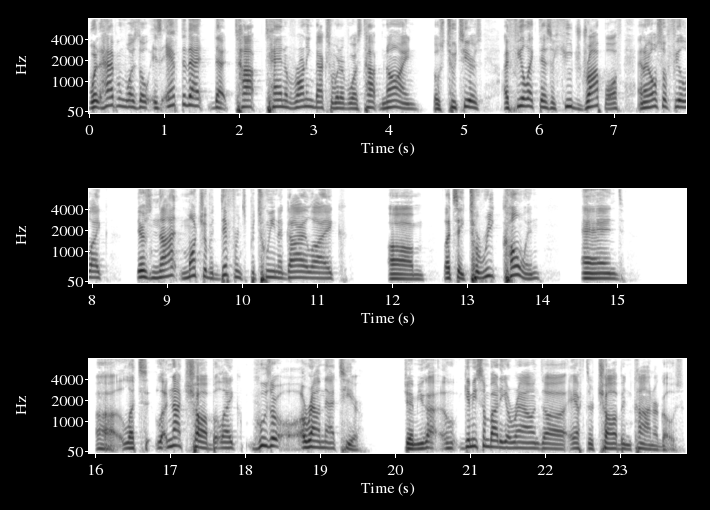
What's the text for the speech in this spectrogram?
what happened was though is after that that top ten of running backs or whatever it was top nine, those two tiers, I feel like there's a huge drop off, and I also feel like there's not much of a difference between a guy like, um, let's say Tarik Cohen and uh, let's not Chubb, but like who's around that tier? Jim, you got give me somebody around uh, after Chubb and Conner goes.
